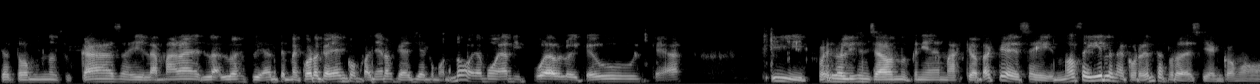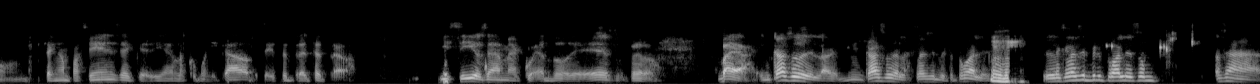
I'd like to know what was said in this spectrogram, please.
Ya todo el mundo en sus casas y la mara, la- los estudiantes, me acuerdo que habían compañeros que decían como, no, ya me voy a mi pueblo y que, uy, que, ah. Y pues los licenciados no tenían más que otra que seguir, no seguirles la corriente, pero decían como, tengan paciencia, que digan los comunicados, etcétera, etcétera. Y sí, o sea, me acuerdo de eso, pero vaya, en caso de la, en caso de las clases virtuales, Ujú. las clases virtuales son, o sea,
